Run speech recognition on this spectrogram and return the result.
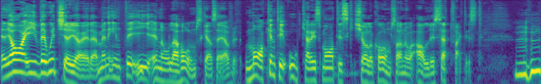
ju. Ja, i The Witcher gör jag det, men inte i Enola Holmes kan jag säga. Maken till okarismatisk Sherlock Holmes har jag nog aldrig sett faktiskt. Mhm.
